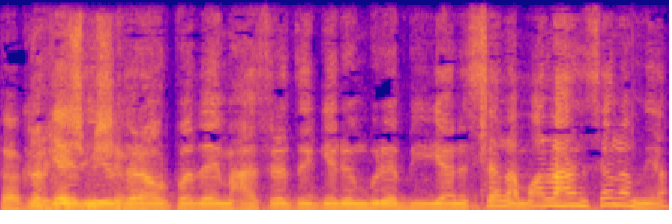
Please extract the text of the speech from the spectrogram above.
tabii. 47 Geçmişi yıldır var. Avrupa'dayım hasretle geliyorum buraya bir yani selam Allah'ın selam ya.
